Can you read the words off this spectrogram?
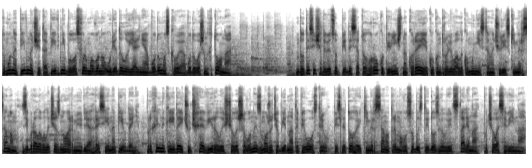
Тому на півночі та півдні було сформовано уряди лояльні або до Москви, або до Вашингтона. До 1950 року Північна Корея, яку контролювали комуністи на чолі з Кім Ір Сеном, зібрала величезну армію для агресії на південь. Прихильники ідей Чучхе вірили, що лише вони зможуть об'єднати півострів. Після того, як Кім Ір Сен отримав особистий дозвіл від Сталіна, почалася війна.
